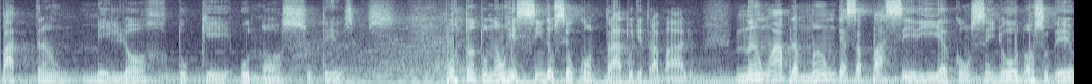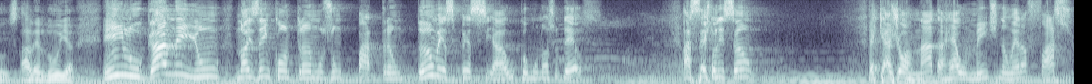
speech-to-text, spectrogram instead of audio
patrão melhor do que o nosso Deus. Portanto, não rescinda o seu contrato de trabalho. Não abra mão dessa parceria com o Senhor nosso Deus, aleluia. Em lugar nenhum nós encontramos um patrão tão especial como o nosso Deus. A sexta lição é que a jornada realmente não era fácil.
